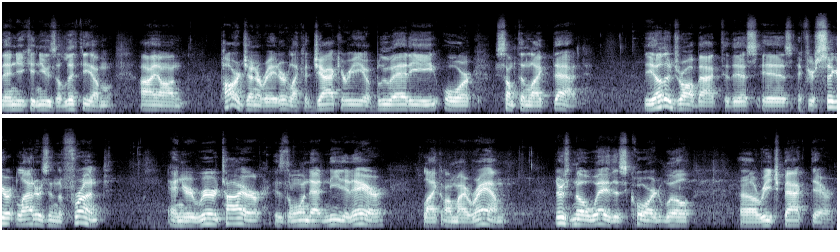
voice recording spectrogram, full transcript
then you can use a lithium ion power generator like a Jackery or Bluetti or something like that. The other drawback to this is if your cigarette lighter's in the front and your rear tire is the one that needed air, like on my Ram, there's no way this cord will uh, reach back there.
